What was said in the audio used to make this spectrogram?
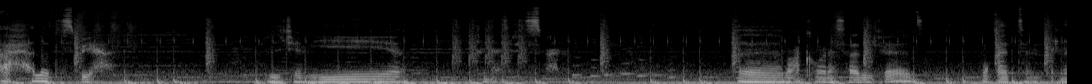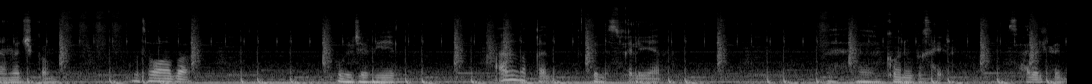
أحلى تصبيحة للجميع الناس اللي تسمعنا. آه معكم أنا سعد الفيض مقدم برنامجكم متواضع والجميل على الأقل. بالنسبة لي أنا. آه كونوا بخير. سعد الفيض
